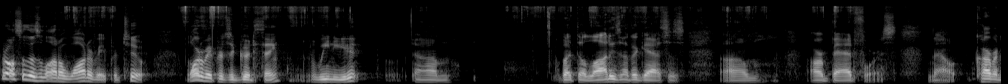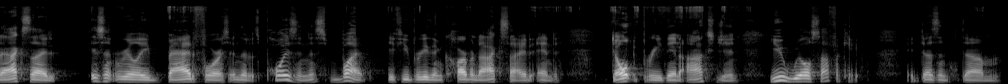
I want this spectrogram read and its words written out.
But also, there's a lot of water vapor too. Water vapor is a good thing. We need it. Um, but a lot of these other gases um, are bad for us. Now, carbon dioxide isn't really bad for us in that it's poisonous, but if you breathe in carbon dioxide and don't breathe in oxygen, you will suffocate. It doesn't, um,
